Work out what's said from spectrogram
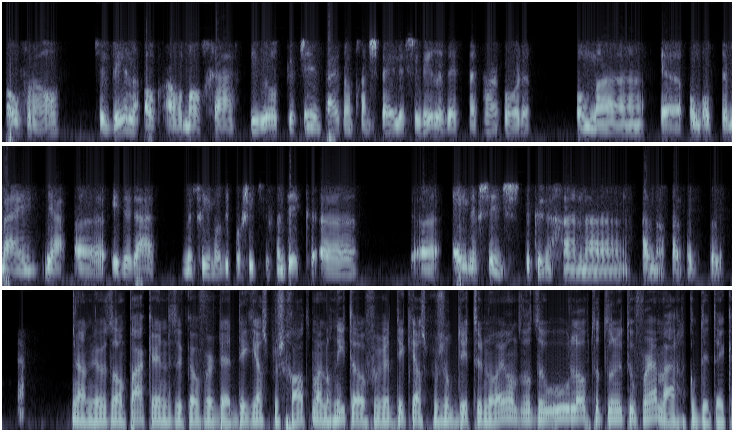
overal ze willen ook allemaal graag die World Cups in het buitenland gaan spelen. Ze willen wedstrijd hard worden. Om, uh, uh, om op termijn, ja, uh, inderdaad, misschien wel die positie van Dick enigszins te kunnen gaan, gaan, gaan invullen. Ja. Nou, nu hebben we het al een paar keer natuurlijk over de Dick Jaspers gehad, maar nog niet over Dick Jaspers op dit toernooi. Want wat, hoe loopt het er nu toe voor hem eigenlijk op dit EK?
